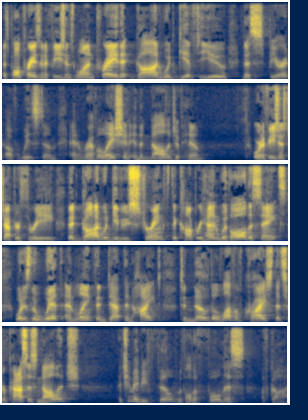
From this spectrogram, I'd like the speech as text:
As Paul prays in Ephesians 1, pray that God would give to you the spirit of wisdom and revelation in the knowledge of him. Or in Ephesians chapter 3, that God would give you strength to comprehend with all the saints what is the width and length and depth and height, to know the love of Christ that surpasses knowledge, that you may be filled with all the fullness of God.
